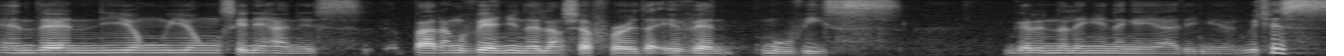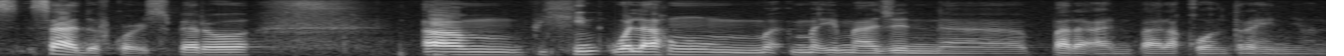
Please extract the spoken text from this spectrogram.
And then yung, yung sinehan is parang venue na lang siya for the event movies. Ganun na lang yung nangyayari ngayon. Which is sad, of course. Pero um, hin- wala akong ma- ma-imagine na paraan para kontrahin yun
